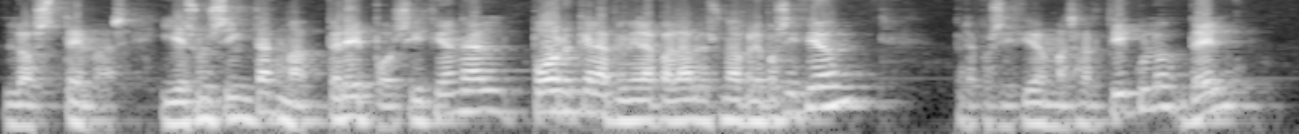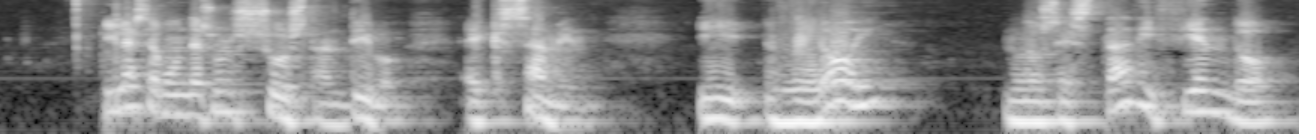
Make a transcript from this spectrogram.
los temas, y es un sintagma preposicional porque la primera palabra es una preposición, preposición más artículo, del y la segunda es un sustantivo, examen. Y de hoy nos está diciendo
